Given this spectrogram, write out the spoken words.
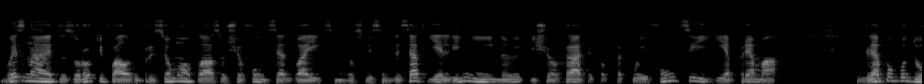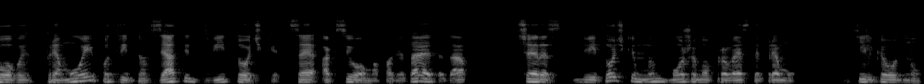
Ви знаєте з уроків алгебри 7 класу, що функція 2х мінус 80 є лінійною і що графіком такої функції є пряма. Для побудови прямої потрібно взяти дві точки. Це аксіома, пам'ятаєте, да? Через дві точки ми можемо провести пряму. Тільки одну.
